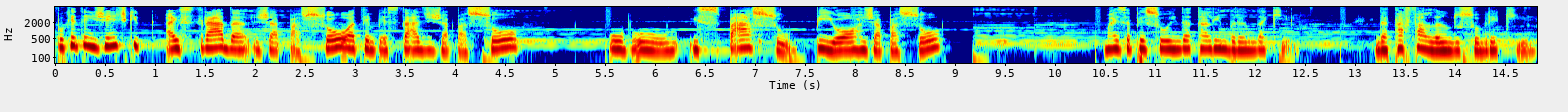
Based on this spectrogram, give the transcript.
Porque tem gente que a estrada já passou, a tempestade já passou, o, o espaço pior já passou, mas a pessoa ainda está lembrando daquilo, ainda está falando sobre aquilo.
